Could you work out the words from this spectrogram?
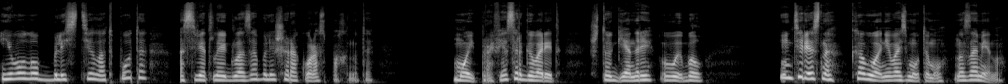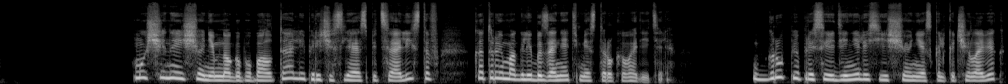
Его лоб блестел от пота, а светлые глаза были широко распахнуты. «Мой профессор говорит, что Генри выбыл. Интересно, кого они возьмут ему на замену?» Мужчины еще немного поболтали, перечисляя специалистов, которые могли бы занять место руководителя. К группе присоединились еще несколько человек,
